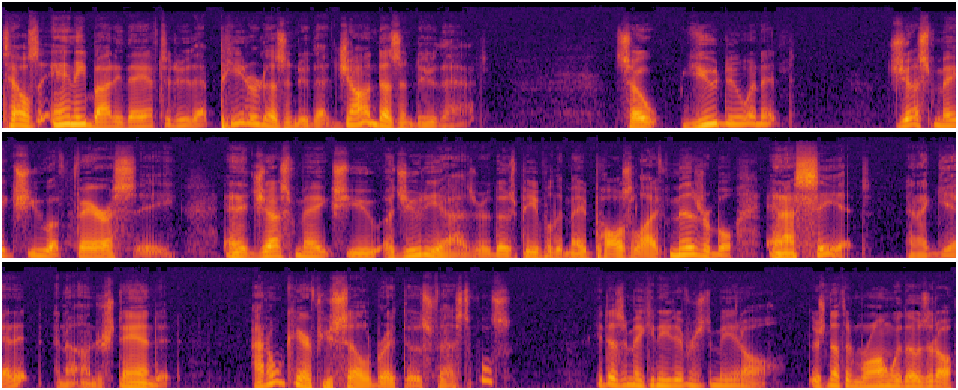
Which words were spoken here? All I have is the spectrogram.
tells anybody they have to do that. Peter doesn't do that. John doesn't do that. So you doing it just makes you a Pharisee and it just makes you a Judaizer, those people that made Paul's life miserable. And I see it and I get it and I understand it. I don't care if you celebrate those festivals. It doesn't make any difference to me at all. There's nothing wrong with those at all.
